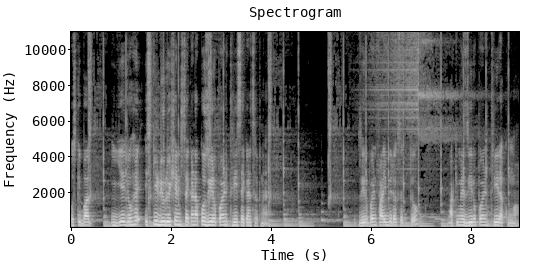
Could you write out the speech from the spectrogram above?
उसके बाद ये जो है, इसकी ड्यूरेशन सेकंड आपको 0.3 सेकंड्स रखना है। 0.5 भी रख सकते हो, बाकी मैं 0.3 रखूँगा।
